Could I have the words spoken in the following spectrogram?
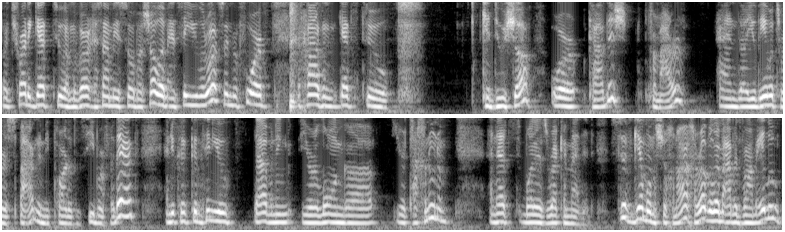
but try to get to Hamavar Chasam Yisrael Bashalom and say Yularatzin before the Chazan gets to Kedusha or Kaddish from Arab, and uh, you'll be able to respond and be part of the Tzibur for that, and you can continue davening your long uh, your tachanunim, and that's what is recommended. Siv Gimel Shulchan Aruch Harabalim Abed Varm Elu.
